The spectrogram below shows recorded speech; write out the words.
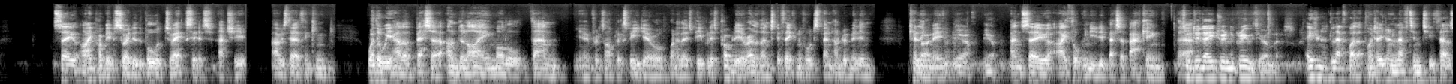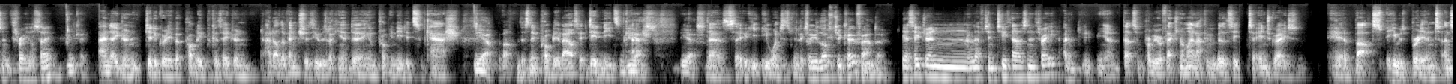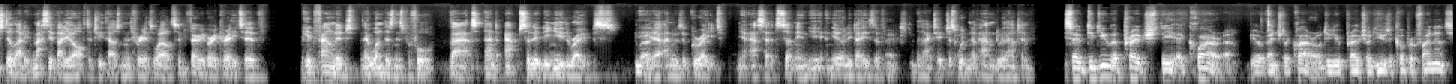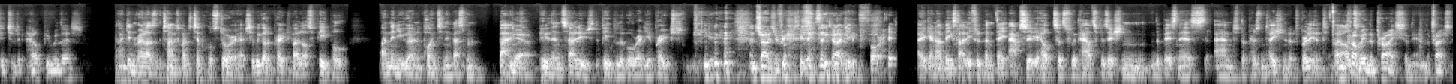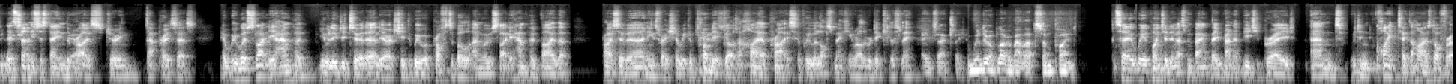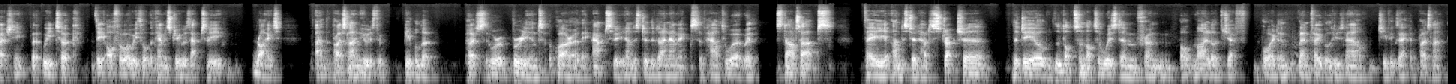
So I probably persuaded the board to exit, actually. I was there thinking, whether we have a better underlying model than, you know, for example, Expedia or one of those people is probably irrelevant if they can afford to spend 100 million killing right. me. Yeah, yeah. And so I thought we needed better backing. There. So did Adrian agree with you on this? Adrian had left by that point. Adrian left in 2003 or so. Okay. And Adrian did agree, but probably because Adrian had other ventures he was looking at doing and probably needed some cash. Yeah. Well, there's no probably about it. Did need some cash. Yes. Yes. There, so he, he wanted to. So you lost your co-founder. Yes, Adrian left in 2003, and you know that's probably a reflection on my lack of ability to integrate here. But he was brilliant and still added massive value after 2003 as well. So very, very creative he had founded you know, one business before that and absolutely knew the ropes. Right. Yeah, and was a great yeah, asset, certainly in the in the early days of Excellent. It just wouldn't have happened without him. So, did you approach the acquirer, your eventual acquirer, or did you approach or use a corporate financier to help you with this? I didn't realise at the time it's quite a typical story. Actually, we got approached by a lot of people, and then you go and appoint an investment bank, yeah. who then to the people who've already approached you and charge you for it. and charge you for it again, I'm being slightly flippant. They absolutely helped us with how to position the business, and the presentation looked brilliant. But and probably the price in the end, the price. It certainly sustained the yeah. price during that process. we were slightly hampered. You alluded to it earlier, actually, that we were profitable, and we were slightly hampered by the price over earnings ratio. We could probably yes. have got a higher price if we were loss making rather ridiculously. Exactly. We'll do a blog about that at some point. So we appointed an investment bank. They ran a beauty parade, and we didn't quite take the highest offer actually, but we took the offer where we thought the chemistry was absolutely right. And the Priceline, who was the people that purchased it, were a brilliant acquirer. They absolutely understood the dynamics of how to work with startups. They understood how to structure the deal. Lots and lots of wisdom from Bob Mylod, Jeff Boyd, and Glenn Fogel, who's now chief exec at Priceline.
